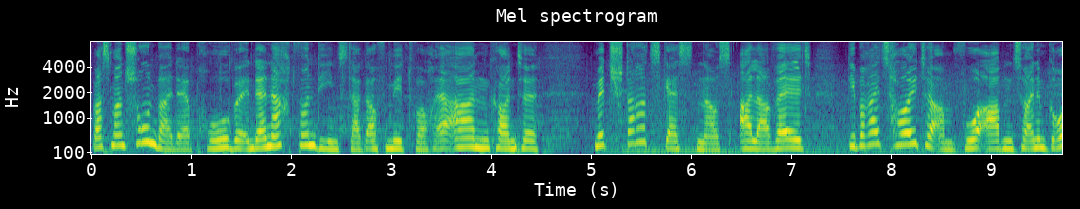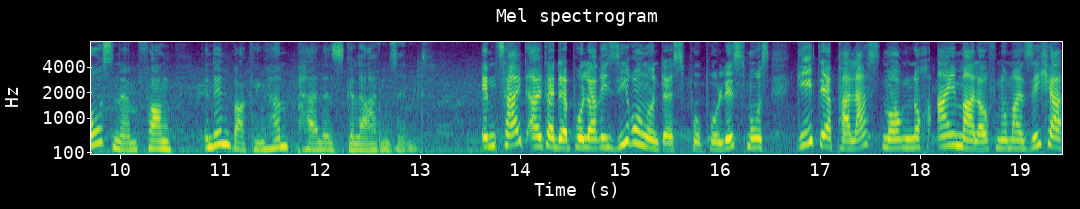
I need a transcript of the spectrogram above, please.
was man schon bei der Probe in der Nacht von Dienstag auf Mittwoch erahnen konnte. Mit Staatsgästen aus aller Welt, die bereits heute am Vorabend zu einem großen Empfang in den Buckingham Palace geladen sind. Im Zeitalter der Polarisierung und des Populismus geht der Palast morgen noch einmal auf Nummer sicher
